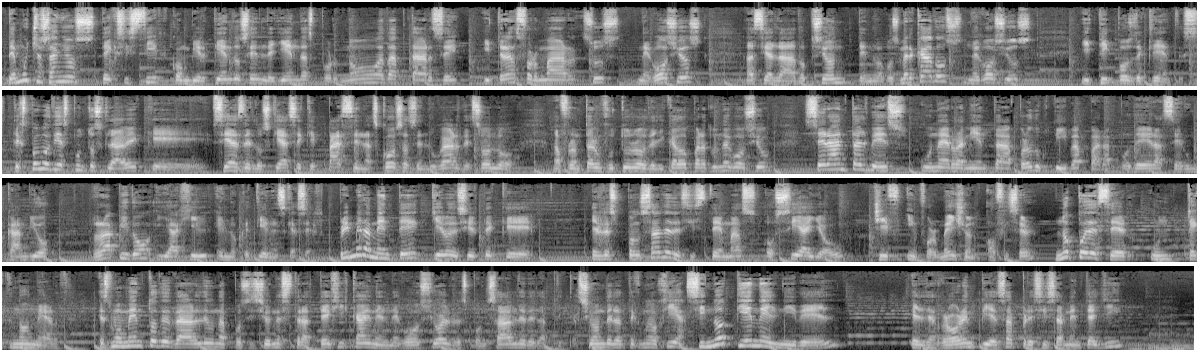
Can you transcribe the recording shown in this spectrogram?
de muchos años de existir, convirtiéndose en leyendas por no adaptarse y transformar sus negocios hacia la adopción de nuevos mercados, negocios y tipos de clientes. Te expongo 10 puntos clave que seas de los que hace que pasen las cosas en lugar de solo afrontar un futuro delicado para tu negocio, serán tal vez una herramienta productiva para poder hacer un cambio rápido y ágil en lo que tienes que hacer. Primeramente, quiero decirte que el responsable de sistemas o CIO, Chief Information Officer, no puede ser un techno nerd. Es momento de darle una posición estratégica en el negocio al responsable de la aplicación de la tecnología. Si no tiene el nivel, el error empieza precisamente allí,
